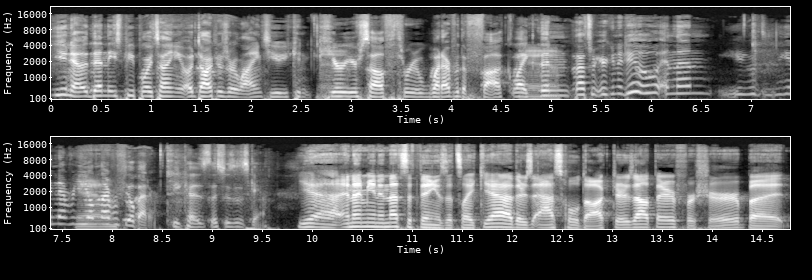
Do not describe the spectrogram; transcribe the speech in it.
you know, then these people are telling you, oh, doctors are lying to you. You can cure Yeah. yourself through whatever the fuck. Like, Yeah. then that's what you're gonna do, and then you you never you'll never feel better because this is a scam. Yeah, and I mean, and that's the thing is, it's like, yeah, there's asshole doctors out there for sure, but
